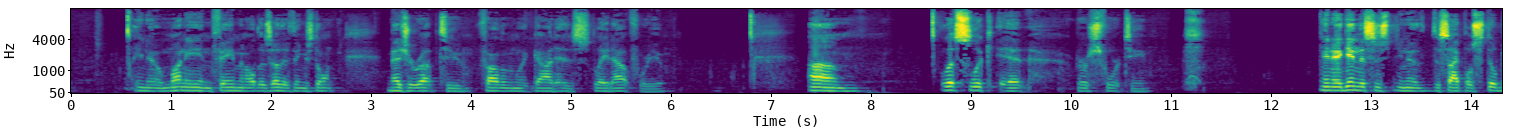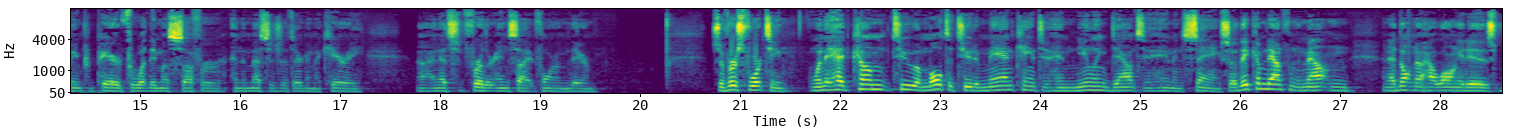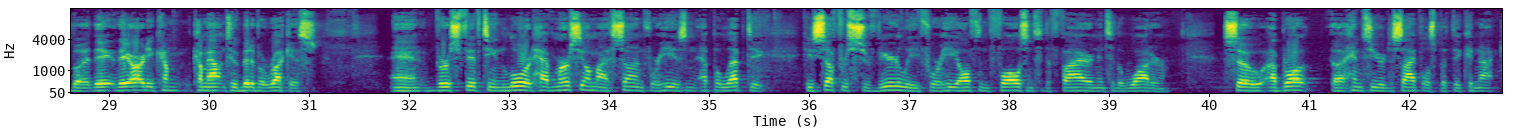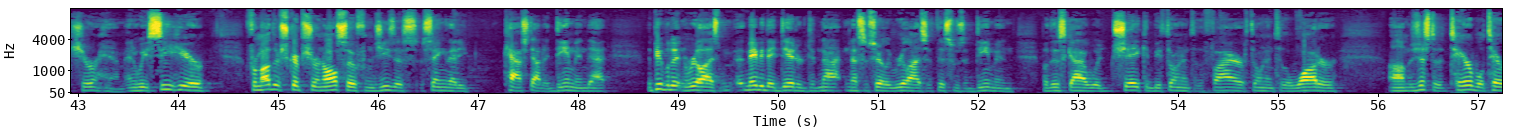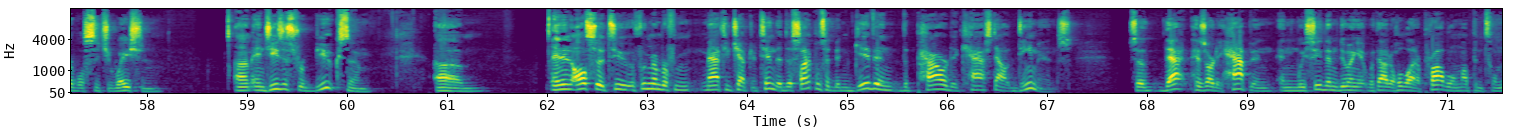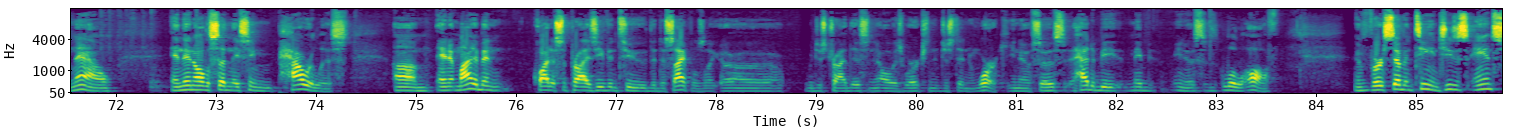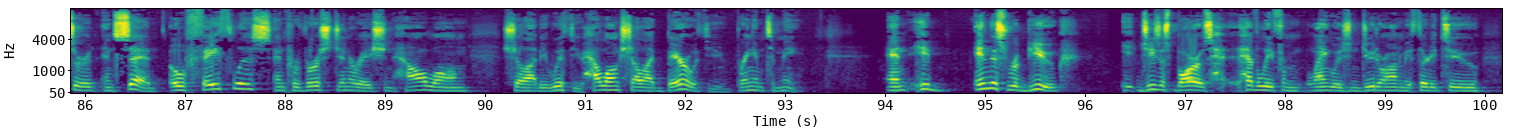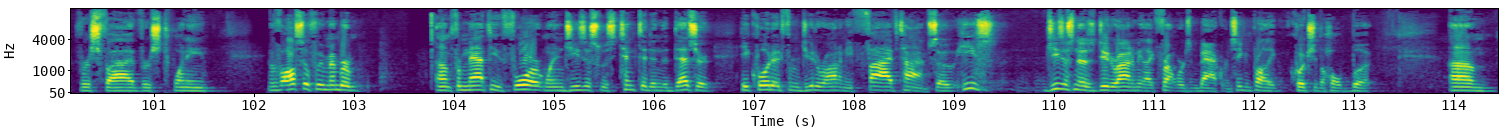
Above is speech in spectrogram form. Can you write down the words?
you know, money and fame and all those other things don't measure up to following what God has laid out for you. Um, let's look at verse 14. And again, this is, you know, disciples still being prepared for what they must suffer and the message that they're going to carry. Uh, and that's further insight for them there. So, verse 14 When they had come to a multitude, a man came to him, kneeling down to him and saying, So they come down from the mountain, and I don't know how long it is, but they, they already come, come out into a bit of a ruckus. And verse 15 Lord, have mercy on my son, for he is an epileptic. He suffers severely, for he often falls into the fire and into the water. So I brought uh, him to your disciples, but they could not cure him. And we see here from other scripture and also from Jesus saying that he cast out a demon that the people didn't realize, maybe they did or did not necessarily realize that this was a demon, but this guy would shake and be thrown into the fire, thrown into the water. Um, it was just a terrible, terrible situation. Um, and Jesus rebukes him. Um, and then also, too, if we remember from Matthew chapter 10, the disciples had been given the power to cast out demons. So that has already happened, and we see them doing it without a whole lot of problem up until now. And then all of a sudden they seem powerless. Um, and it might have been quite a surprise even to the disciples. Like, uh, we just tried this and it always works, and it just didn't work. You know, so it had to be maybe you know a little off. In verse 17, Jesus answered and said, "O faithless and perverse generation, how long shall I be with you? How long shall I bear with you? Bring him to me." And he, in this rebuke, he, Jesus borrows heavily from language in Deuteronomy 32, verse 5, verse 20. And also, if we remember um, from Matthew 4, when Jesus was tempted in the desert, he quoted from Deuteronomy five times. So he's, Jesus knows Deuteronomy like frontwards and backwards. He can probably quote you the whole book. Um,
